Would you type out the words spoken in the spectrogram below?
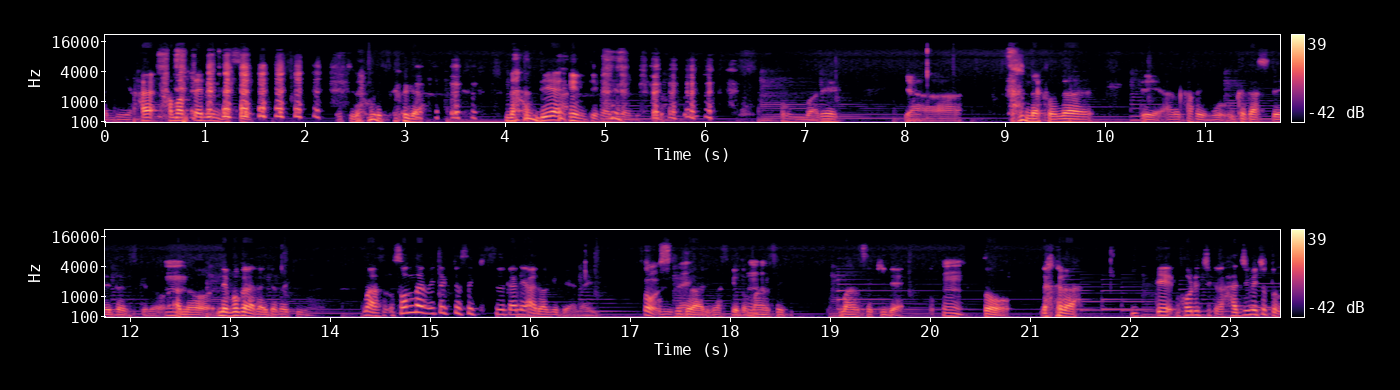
んにははまってるんですよ。うちの息子が。なんでやねんって感じなんですけど。ほんまね。いやー、そんなこんなで、あのカフェも伺わせていただいたんですけど、うんあの、ね、僕らがいた時も、まあ、そそんなめちゃくちゃ席数がね、あるわけではないた。そうですねで。はありますけど、うん満席、満席で。うん。そう。だから、行って、堀内くんが初めちょっと、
